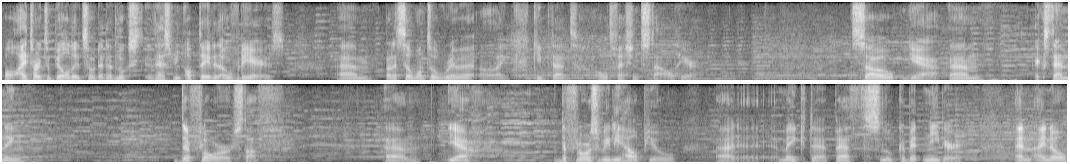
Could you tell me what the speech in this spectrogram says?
Well, I try to build it so that it looks, it has been updated over the years. Um, but I still want to like keep that old-fashioned style here. So yeah, um, extending the floor stuff. Um, yeah, the floors really help you uh, make the paths look a bit neater. And I know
